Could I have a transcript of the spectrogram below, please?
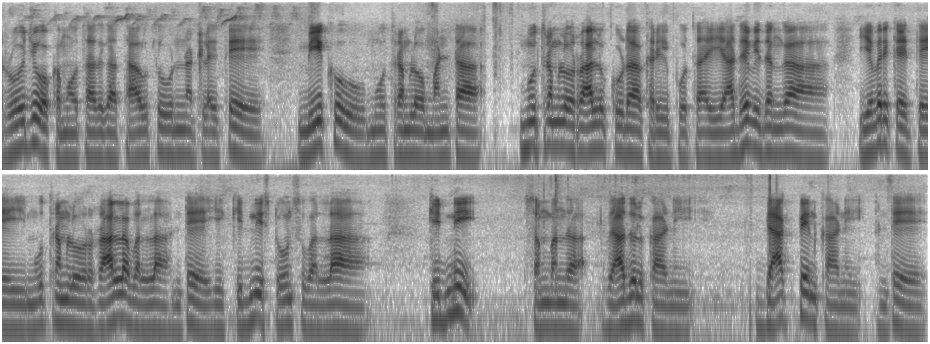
రోజు ఒక మోతాదుగా తాగుతూ ఉన్నట్లయితే మీకు మూత్రంలో మంట మూత్రంలో రాళ్ళు కూడా కరిగిపోతాయి. అదేవిధంగా ఎవరికైతే ఈ మూత్రంలో రాళ్ళ వల్ల అంటే ఈ కిడ్నీ స్టోన్స్ వల్ల కిడ్నీ సంబంధ వ్యాధులు కానీ బ్యాక్ పెయిన్ కానీ అంటే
